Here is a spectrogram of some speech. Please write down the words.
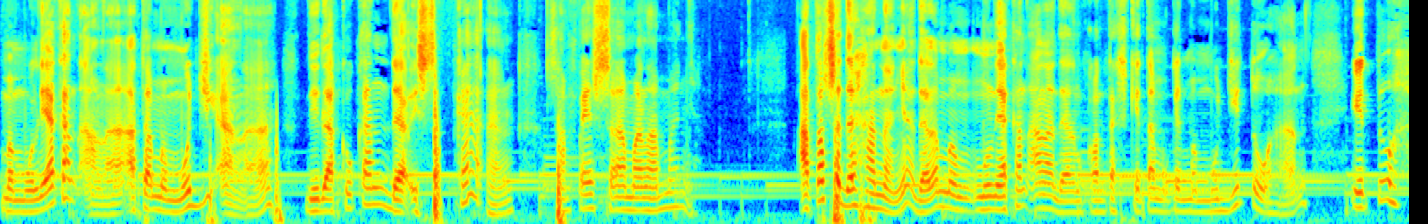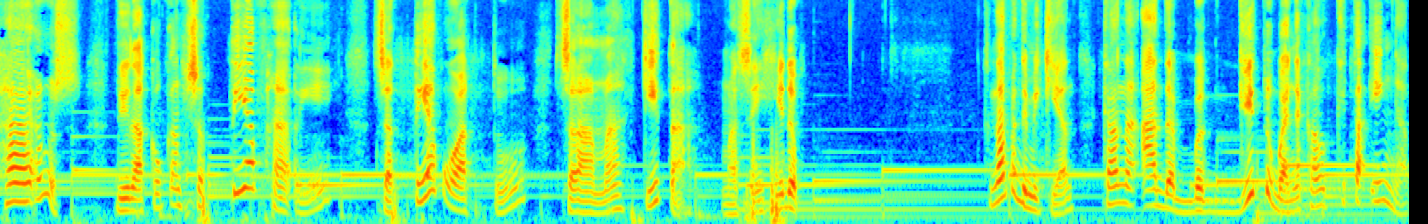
memuliakan Allah atau memuji Allah dilakukan dari sekarang sampai selama-lamanya. Atau sederhananya adalah memuliakan Allah dalam konteks kita mungkin memuji Tuhan itu harus dilakukan setiap hari, setiap waktu selama kita masih hidup. Kenapa demikian? Karena ada begitu banyak kalau kita ingat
